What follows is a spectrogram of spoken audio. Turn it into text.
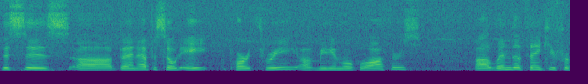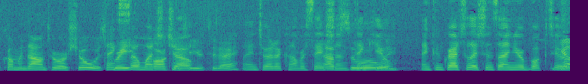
This has uh, been episode eight, part three of Meeting Local Authors. Uh, Linda, thank you for coming down to our show. It was Thanks great so much, talking Joe. to you today. I enjoyed our conversation. Absolutely. Thank you. And congratulations on your book, too. Yeah,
